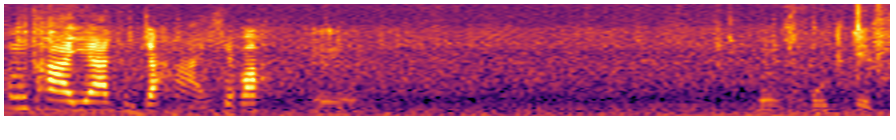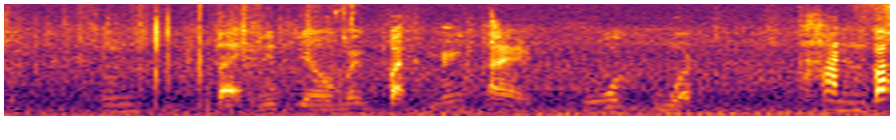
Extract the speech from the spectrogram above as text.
ต้องทายาถึงจะหายใช่ปะเออมันโคตรเจ็บอะอืมแตะนิดเดียวแม่งแตะแม่งแตกโคตรปวดคันปะ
